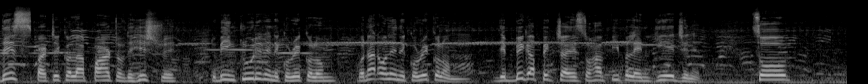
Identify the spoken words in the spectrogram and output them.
this particular part of the history to be included in the curriculum, but not only in the curriculum. The bigger picture is to have people engage in it. So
